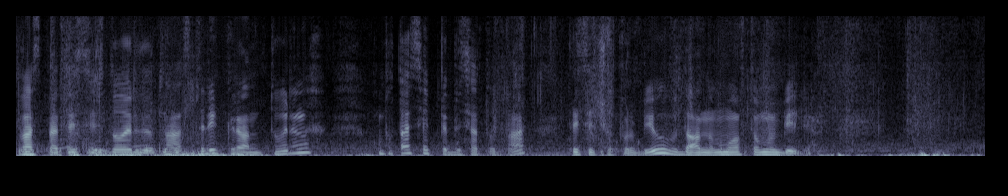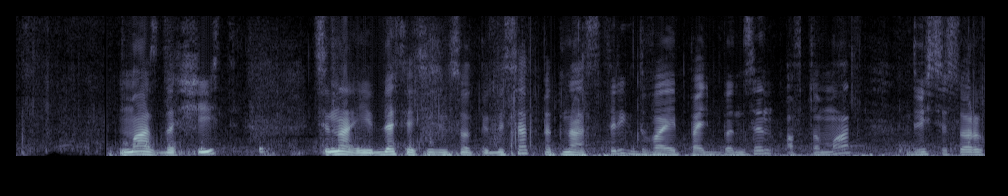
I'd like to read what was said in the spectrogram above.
25 тисяч доларів 19 рік, Grand Touring, комплектація 51 тисячу пробігу в даному автомобілі. Mazda 6, ціна її 10 750, 15 рік, 2,5 бензин, автомат, 240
